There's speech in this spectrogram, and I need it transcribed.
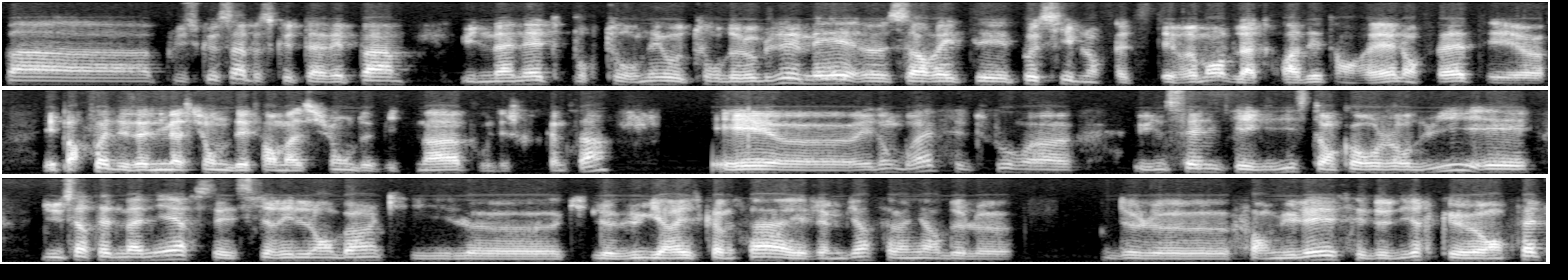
pas plus que ça, parce que tu n'avais pas une manette pour tourner autour de l'objet, mais euh, ça aurait été possible, en fait. C'était vraiment de la 3D temps réel, en fait, euh, et, parfois des animations de déformation de bitmap ou des choses comme ça. Et, euh, donc, bref, c'est toujours une scène qui existe encore aujourd'hui, et d'une certaine manière, c'est Cyril Lambin qui le, qui le vulgarise comme ça, et j'aime bien sa manière de le, de le formuler, c'est de dire que en fait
